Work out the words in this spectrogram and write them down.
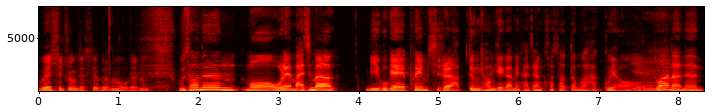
왜 실종됐어요? 그러면 올해는? 우선은 뭐 올해 마지막 미국의 FMC를 앞둔 경계감이 가장 컸었던 것 같고요. 예. 또 하나는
